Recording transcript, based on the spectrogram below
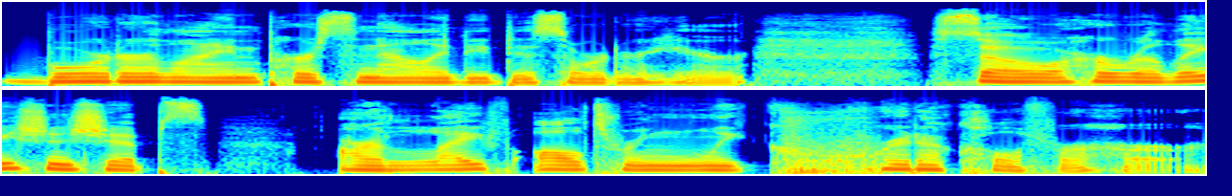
borderline personality disorder here. So her relationships are life alteringly critical for her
